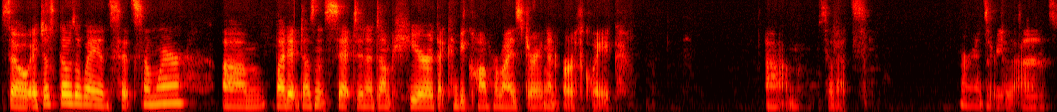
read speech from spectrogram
so it just goes away and sits somewhere, um, but it doesn't sit in a dump here that can be compromised during an earthquake. Um, so that's our answer that to that. Sense.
